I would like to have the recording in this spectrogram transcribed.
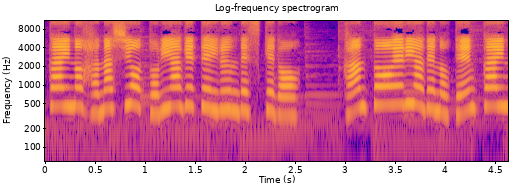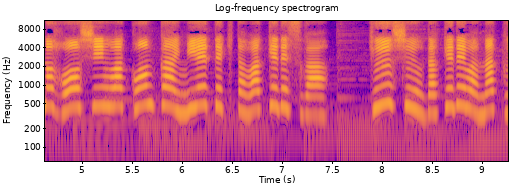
開の話を取り上げているんですけど、関東エリアでの展開の方針は今回見えてきたわけですが、九州だけではなく、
